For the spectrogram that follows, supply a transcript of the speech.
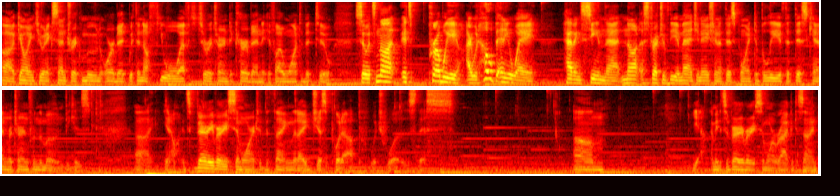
uh, going to an eccentric moon orbit with enough fuel left to return to Kerbin if I wanted it to. So it's not, it's probably, I would hope anyway, having seen that, not a stretch of the imagination at this point to believe that this can return from the moon, because, uh, you know, it's very, very similar to the thing that I just put up, which was this. Um, yeah, I mean, it's a very, very similar rocket design.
